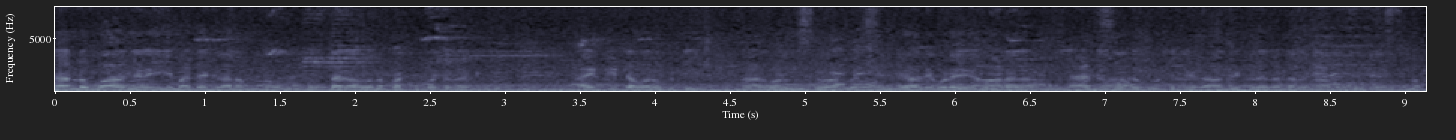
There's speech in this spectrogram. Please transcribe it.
దాంట్లో భాగంగానే ఈ మధ్యకాలంలో కొత్తగా వనపర్తి పట్టడానికి ఐటీ టవర్ ఒకటి నాగవరం శివారు వచ్చింది. అది కూడా ఆడ ల్యాండ్ సూట్ ఒకటి లేదు అది ఇక్కడ కట్టాలని ఆలోచన చేస్తున్నాం.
